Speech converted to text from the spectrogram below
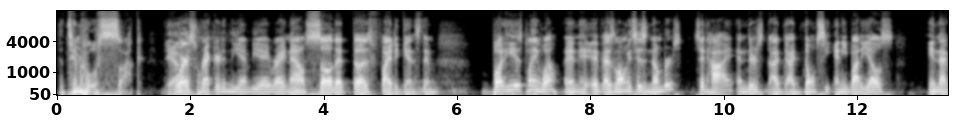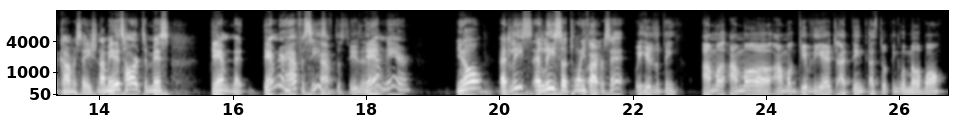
the Timberwolves suck. Yeah. Worst record in the NBA right now, so that does fight against him. But he is playing well, and if, as long as his numbers sit high, and there's I, I don't see anybody else in that conversation. I mean, it's hard to miss damn damn near half a season, half the season. damn near. You know, at least at least a twenty five percent. But here's the thing. I'm a I'm a I'm gonna give the edge. I think I still think LaMelo Ball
